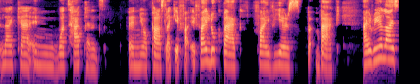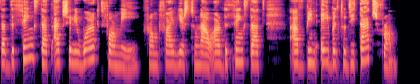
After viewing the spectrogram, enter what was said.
like uh, in what happened in your past like if I, if i look back five years b- back, I realized that the things that actually worked for me from five years to now are the things that I've been able to detach from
